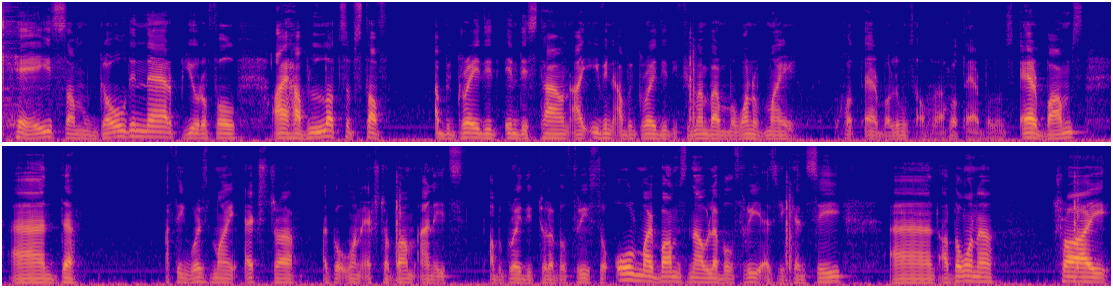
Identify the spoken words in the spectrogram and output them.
Okay some gold in there beautiful. I have lots of stuff upgraded in this town. I even upgraded if you remember one of my hot air balloons oh hot air balloons air bombs and uh, I think where's my extra I got one extra bomb and it's upgraded to level 3 so all my bombs now level 3 as you can see. And I don't want to try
